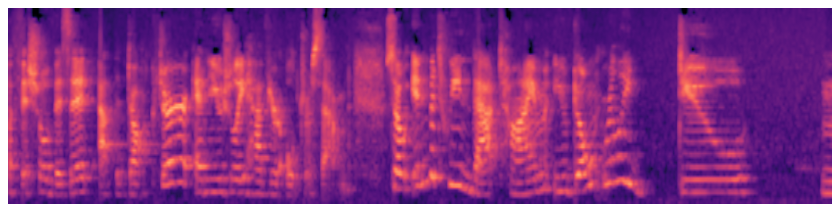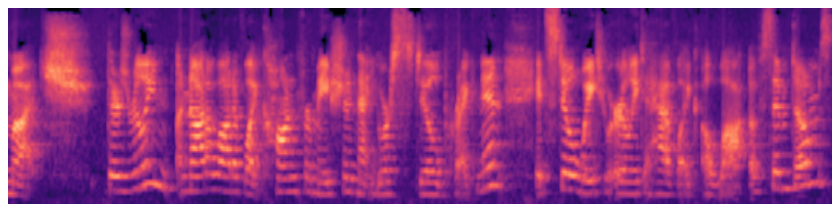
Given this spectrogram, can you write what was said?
official visit at the doctor and usually have your ultrasound. So in between that time, you don't really do much. There's really not a lot of like confirmation that you're still pregnant. It's still way too early to have like a lot of symptoms.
